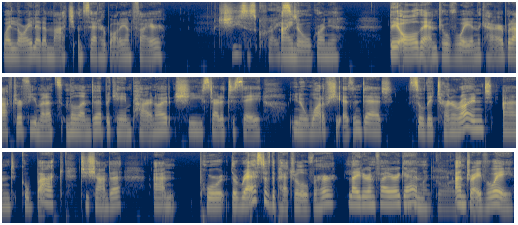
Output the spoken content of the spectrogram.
while Laurie lit a match and set her body on fire. Jesus Christ. I know, Grania. They all then drove away in the car, but after a few minutes, Melinda became paranoid. She started to say, you know, what if she isn't dead? So they turn around and go back to Shanda and pour the rest of the petrol over her, light her on fire oh again, Oh my God. and drive away.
